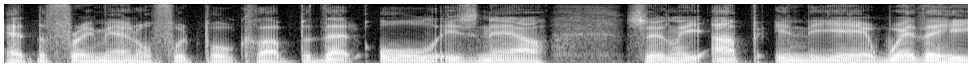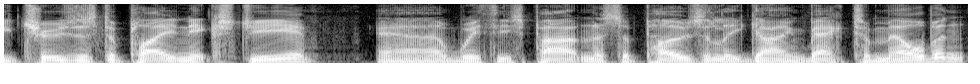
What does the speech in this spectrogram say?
at the Fremantle Football Club. But that all is now certainly up in the air. Whether he chooses to play next year uh, with his partner supposedly going back to Melbourne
